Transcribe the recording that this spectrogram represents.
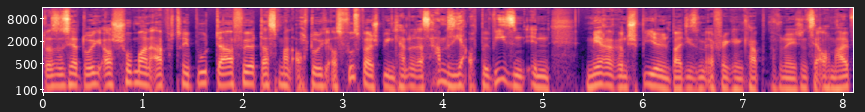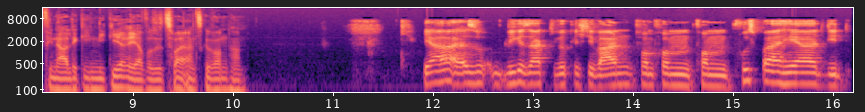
das ist ja durchaus schon mal ein Attribut dafür, dass man auch durchaus Fußball spielen kann. Und das haben sie ja auch bewiesen in mehreren Spielen bei diesem African Cup of Nations, ja auch im Halbfinale gegen Nigeria, wo sie 2-1 gewonnen haben. Ja, also wie gesagt, wirklich, die waren vom, vom, vom Fußball her die,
